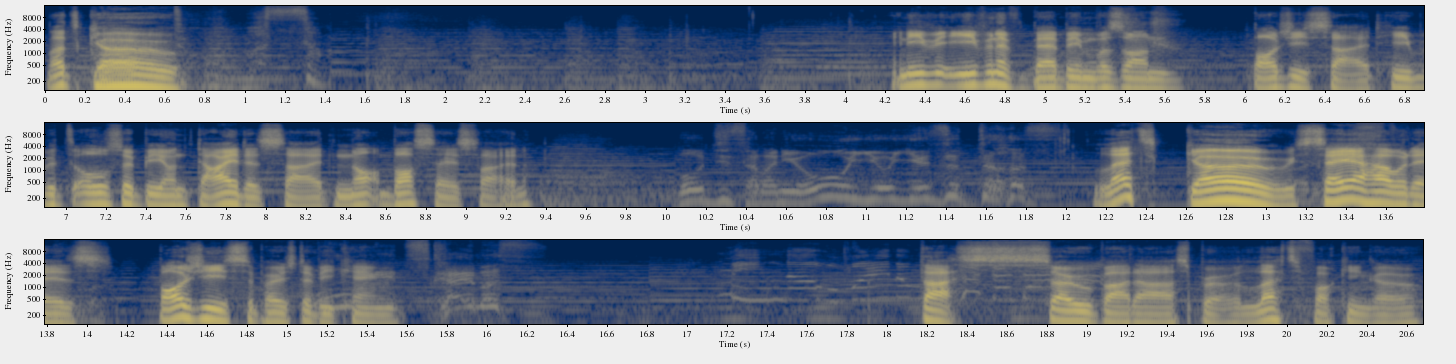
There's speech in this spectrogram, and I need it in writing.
Let's go. And even even if Bebin was on Bojji's side, he would also be on Dida's side, not Bosse's side. Let's go. Say it how it is. Bojji is supposed to be king. That's so badass, bro. Let's fucking go.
